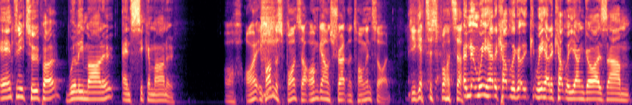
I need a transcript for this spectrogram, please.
Anthony Tupou, Willie Manu, and Sika Manu. Oh, I, if I'm the sponsor, I'm going straight on the Tongan side. You get to sponsor. And then we had a couple of we had a couple of young guys. Um,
